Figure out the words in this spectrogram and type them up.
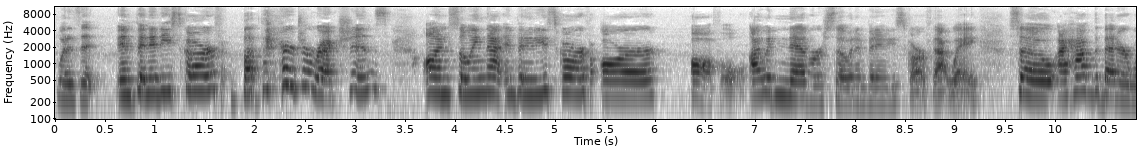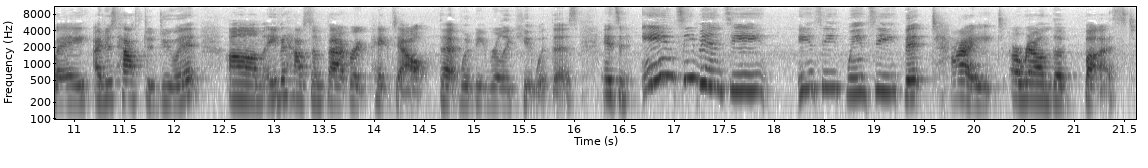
what is it, infinity scarf, but their directions on sewing that infinity scarf are awful. I would never sew an infinity scarf that way. So I have the better way. I just have to do it. Um, I even have some fabric picked out that would be really cute with this. It's an eensy bincy, eensy weensy bit tight around the bust.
